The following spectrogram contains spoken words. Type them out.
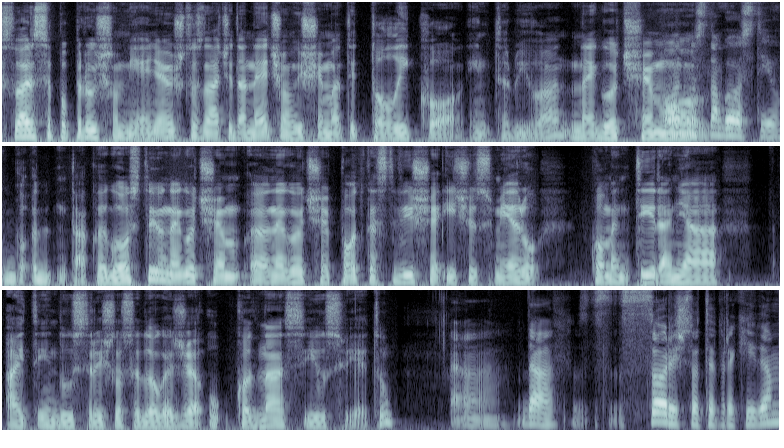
stvari se poprilično mijenjaju, što znači da nećemo više imati toliko intervjua, nego ćemo... Odnosno gostiju. tako je, gostiju, nego će, e, nego će podcast više ići u smjeru komentiranja IT industrije što se događa u, kod nas i u svijetu. A, da, sorry što te prekidam.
